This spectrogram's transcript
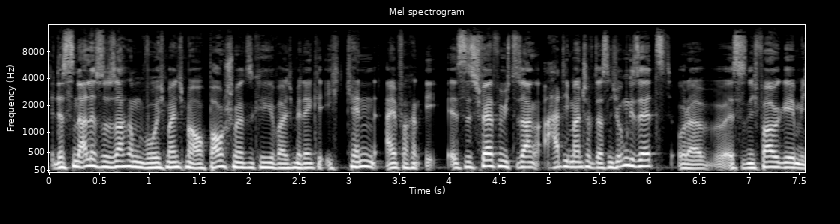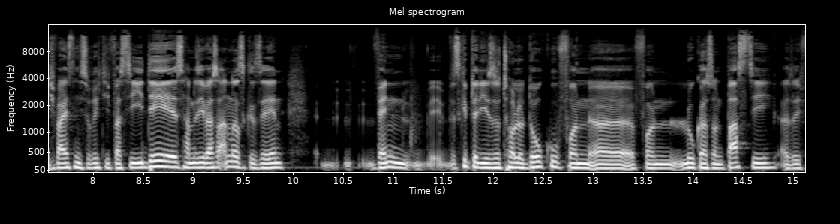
das sind alles so Sachen, wo ich manchmal auch Bauchschmerzen kriege, weil ich mir denke, ich kenne einfach, es ist schwer für mich zu sagen, hat die Mannschaft das nicht umgesetzt oder ist es nicht vorgegeben? Ich weiß nicht so richtig, was die Idee ist. Haben sie was anderes gesehen? Wenn, es gibt ja diese tolle Doku von, äh, von Lukas und Basti. Also ich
